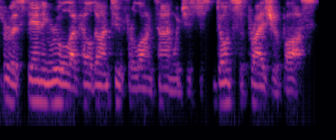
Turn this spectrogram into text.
sort of a standing rule I've held on to for a long time, which is just don't surprise your boss.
